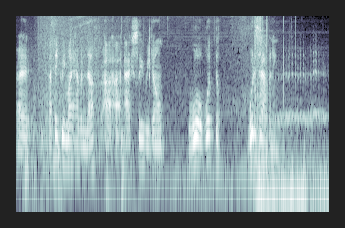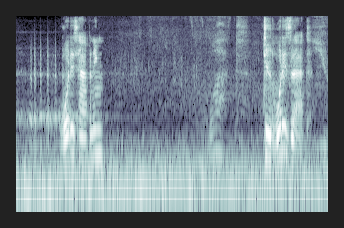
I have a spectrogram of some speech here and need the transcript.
Alright. I think we might have enough. I, I, actually, we don't. Whoa, what the... What is happening? What is happening? What? Dude, what is that? You.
